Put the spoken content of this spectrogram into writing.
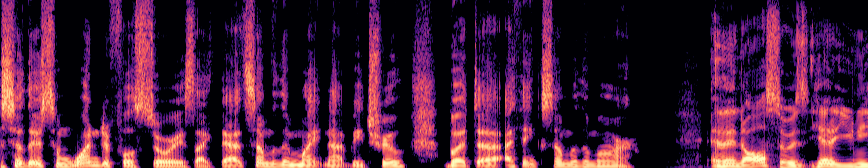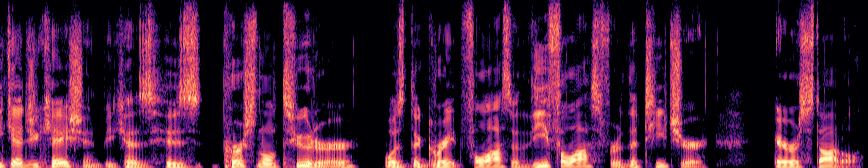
So there's some wonderful stories like that. Some of them might not be true, but uh, I think some of them are. And then also, he had a unique education because his personal tutor was the great philosopher, the philosopher, the teacher, Aristotle.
